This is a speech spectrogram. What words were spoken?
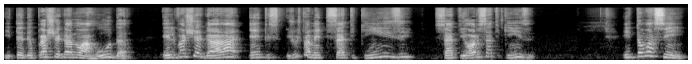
entendeu? Para chegar no Arruda, ele vai chegar entre justamente 7h15, 7 horas e 7h15. Então, assim,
